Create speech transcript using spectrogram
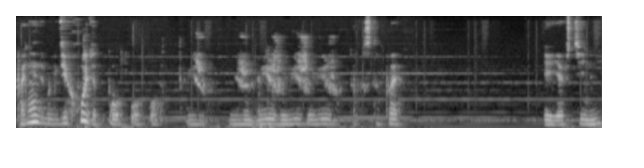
Понять бы, где ходят. О, о, о, вижу, вижу, вижу, вижу, вижу. Так, стопэ. И я в тени.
